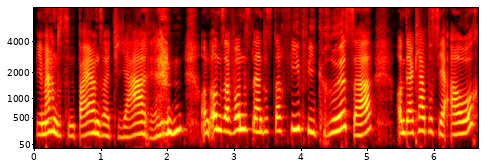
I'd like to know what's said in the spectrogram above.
Wir machen das in Bayern seit Jahren und unser Bundesland ist doch viel, viel größer und da klappt es ja auch.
